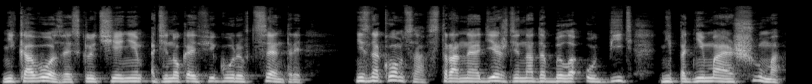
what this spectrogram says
никого, за исключением одинокой фигуры в центре. Незнакомца в странной одежде надо было убить, не поднимая шума,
